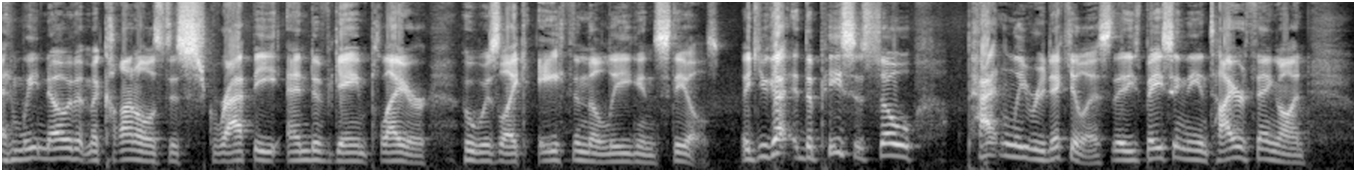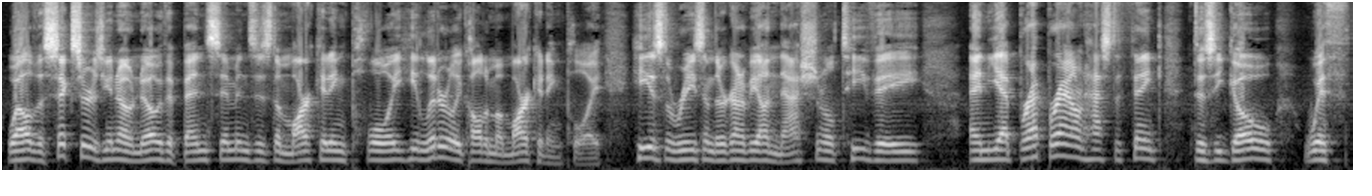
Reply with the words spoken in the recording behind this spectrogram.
And we know that McConnell is this scrappy end of game player who was like eighth in the league in steals. Like you got the piece is so patently ridiculous that he's basing the entire thing on well, the Sixers, you know, know that Ben Simmons is the marketing ploy. He literally called him a marketing ploy. He is the reason they're going to be on national TV. And yet Brett Brown has to think, does he go with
